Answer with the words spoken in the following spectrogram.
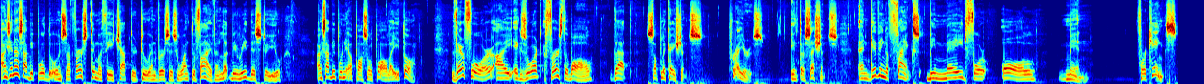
Ang sinasabi po doon sa 1 Timothy chapter 2 and verses 1 to 5 and let me read this to you. Ang sabi po ni Apostle Paul ay ito, Therefore, I exhort first of all that supplications, prayers, intercessions, and giving of thanks be made for all men, for kings,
